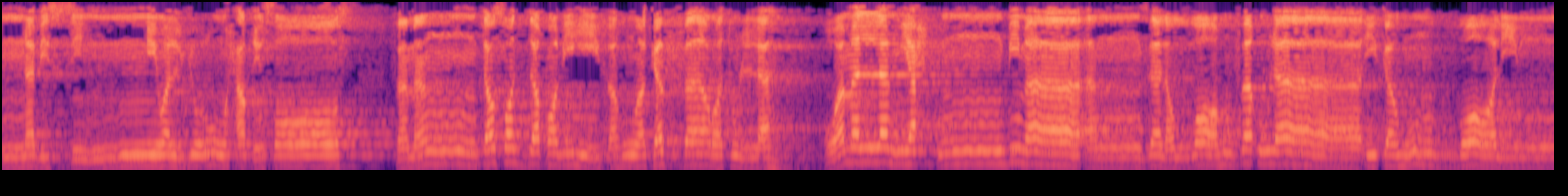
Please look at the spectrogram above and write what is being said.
بالسن والجروح قصاص فمن تصدق به فهو كفارة له ومن لم يحكم بما أنزل الله فأولئك هم الظالمون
